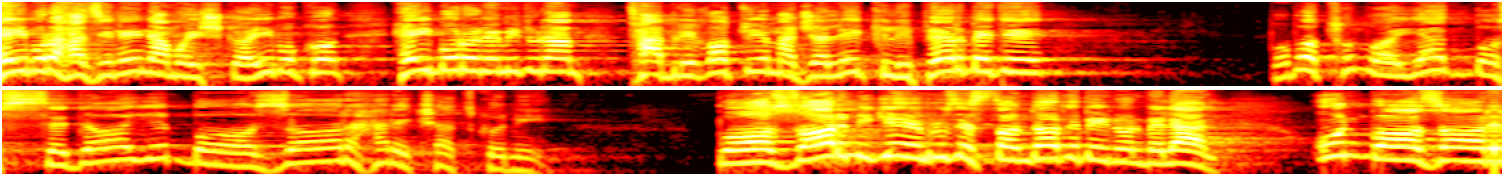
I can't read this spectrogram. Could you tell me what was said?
هی برو هزینه نمایشگاهی بکن. هی برو نمی‌دونم تبلیغات توی مجله کلیپر بده. بابا تو باید با صدای بازار حرکت کنی. بازار میگه امروز استاندارد بین الملل اون بازار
